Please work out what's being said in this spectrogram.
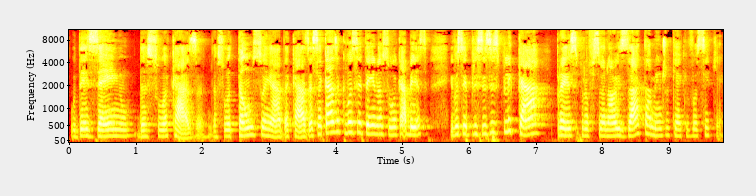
o desenho da sua casa, da sua tão sonhada casa, essa casa que você tem na sua cabeça e você precisa explicar para esse profissional exatamente o que é que você quer.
